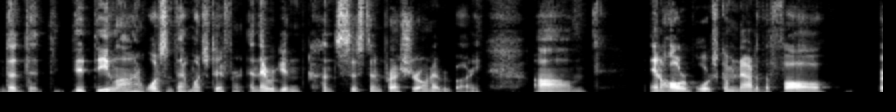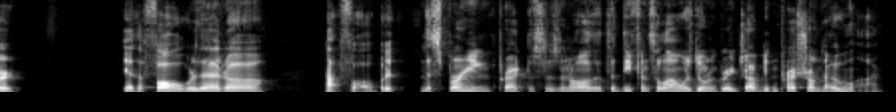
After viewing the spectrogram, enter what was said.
the the, the D line wasn't that much different, and they were getting consistent pressure on everybody. Um, and all reports coming out of the fall or yeah the fall were that uh not fall but the spring practices and all that the defensive line was doing a great job getting pressure on the O line,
